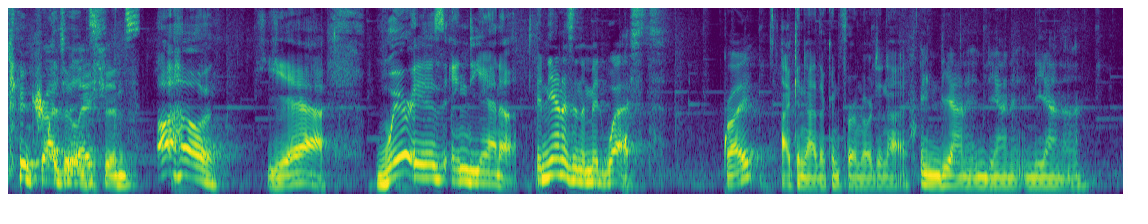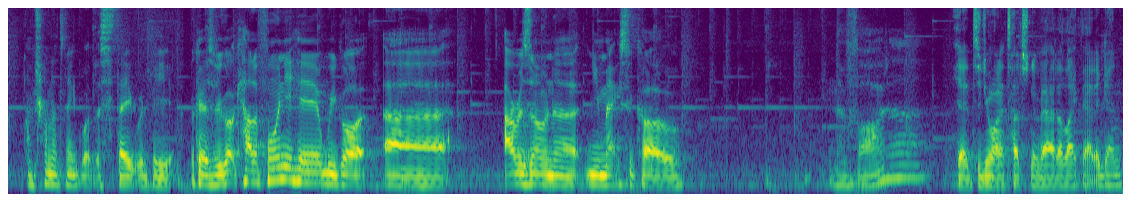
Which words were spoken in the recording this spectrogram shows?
Congratulations. Oh, yeah. Where is Indiana? Indiana's in the Midwest, right? I can neither confirm nor deny. Indiana, Indiana, Indiana. I'm trying to think what the state would be. Okay, so we've got California here, we've got uh, Arizona, New Mexico, Nevada? Yeah, did you want to touch Nevada like that again?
